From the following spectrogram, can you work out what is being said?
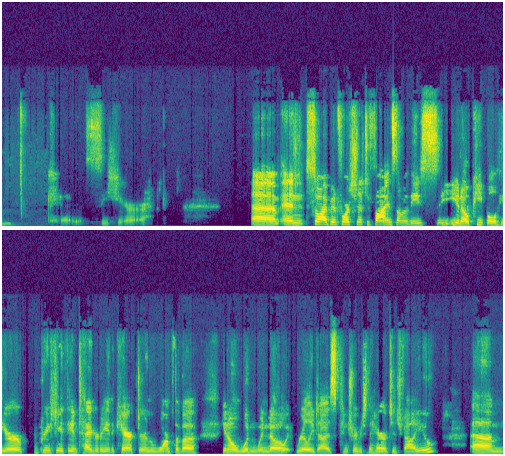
Okay, let's see here. Um, and so I've been fortunate to find some of these, you know, people here appreciate the integrity, the character, and the warmth of a, you know, wooden window. It really does contribute to the heritage value. Um,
